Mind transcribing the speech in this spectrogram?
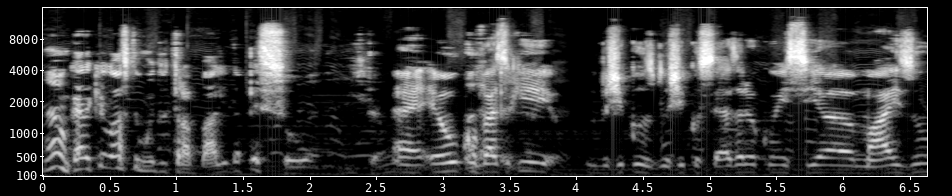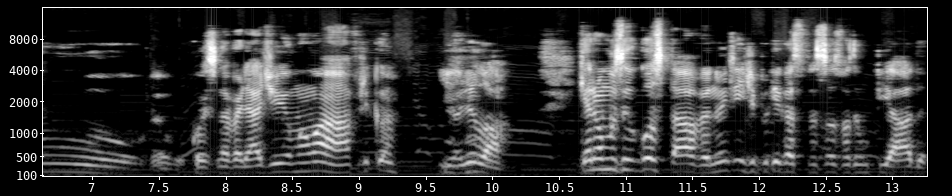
Não, um cara que eu gosto muito do trabalho e da pessoa. Né? Então, é, eu confesso que do Chico, do Chico César eu conhecia mais o. Eu conheço, na verdade, Mama África e Olhe Lá. Que era uma música que eu gostava, eu não entendi porque as pessoas faziam piada.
